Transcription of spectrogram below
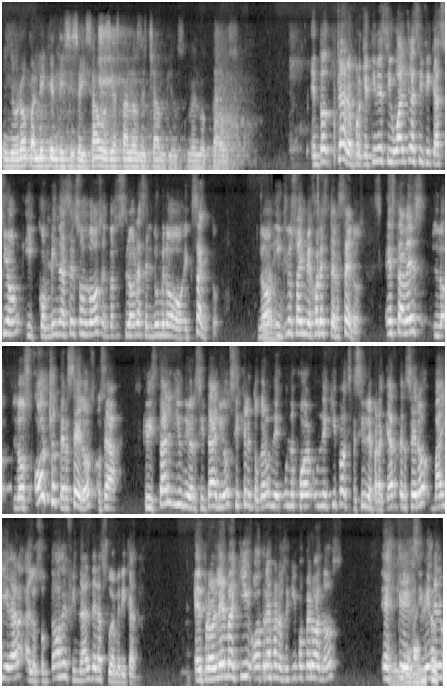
En Europa League en 16 avos ya están los de Champions, no en octavos. Entonces, claro, porque tienes igual clasificación y combinas esos dos, entonces logras el número exacto. ¿no? Claro. Incluso hay mejores terceros. Esta vez, lo- los ocho terceros, o sea, Cristal y Universitario, si es que le tocaron un, un, jugador- un equipo accesible para quedar tercero, va a llegar a los octavos de final de la Sudamericana. El problema aquí, otra vez para los equipos peruanos, es que si bien el.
